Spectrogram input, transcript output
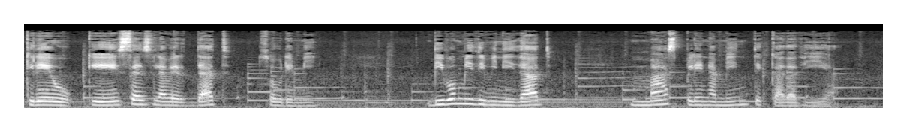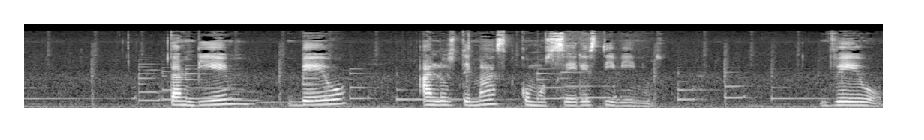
Creo que esa es la verdad sobre mí. Vivo mi divinidad más plenamente cada día. También Veo a los demás como seres divinos. Veo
